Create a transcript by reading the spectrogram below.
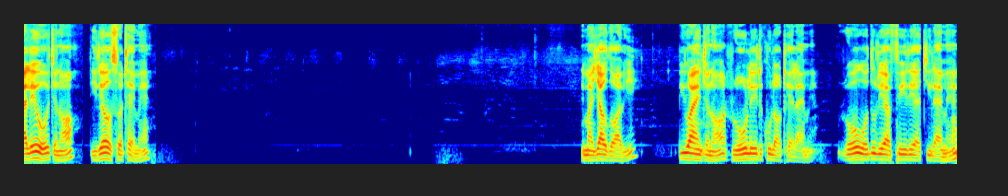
ဒီဟာလေးကိုကျွန်တော်ဒီထဲကိုဆွတ်ထည့်မယ်ဒီမှာရောက်သွားပြီပြီးသွားရင်ကျွန်တော် row လေးတစ်ခုလောက်ထည့်လိုက်မယ် row ကိုသူတွေက fade တွေကကြည့်လိုက်မယ်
